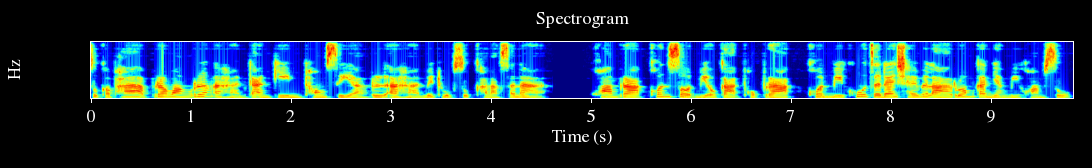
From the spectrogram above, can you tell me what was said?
สุขภาพระวังเรื่องอาหารการกิน ท้องเสีย หรืออาหารไม่ถูกสุขลักษณะ ความรักคนโสดมีโอกาสพบรัก คนมีคู่จะได้ใช้เวลาร่วมกันอย่างมีความสุข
